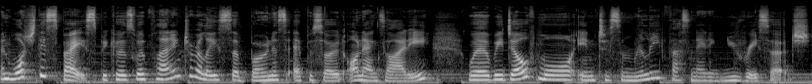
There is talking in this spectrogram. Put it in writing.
and watch this space because we're planning to release a bonus episode on anxiety where we delve more into some really fascinating new research.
